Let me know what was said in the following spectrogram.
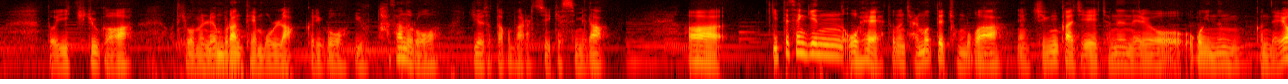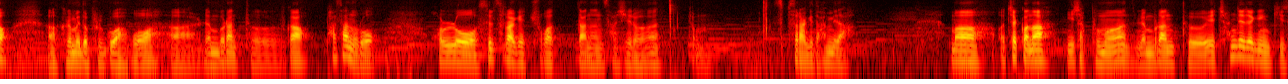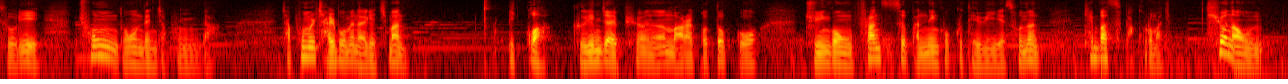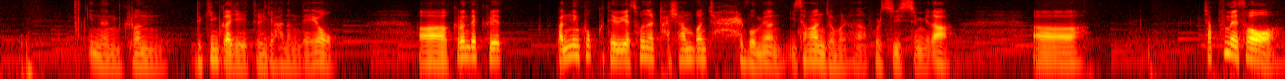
또 이 기류가 어떻게 보면 렘브란트의 몰락 그리고 이후 파산으로 이어졌다고 말할 수 있겠습니다. 아, 이때 생긴 오해 또는 잘못된 정보가 지금까지 전해 내려오고 있는 건데요. 아, 그럼에도 불구하고 아, 렘브란트가 파산으로 홀로 쓸쓸하게 죽었다는 사실은 좀 씁쓸하기도 합니다. 뭐 어쨌거나 이 작품은 렘브란트의 천재적인 기술이 총동원된 작품입니다. 작품을 잘 보면 알겠지만 빛과 그림자의 표현은 말할 것도 없고 주인공 프란스 반닝코크 대위의 손은 캔버스 밖으로 마치 튀어나온 있는 그런 느낌까지 들게 하는데요. 아, 그런데 그 반닝코크 대위의 손을 다시 한번 잘 보면 이상한 점을 하나 볼 수 있습니다. 아, 작품에서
